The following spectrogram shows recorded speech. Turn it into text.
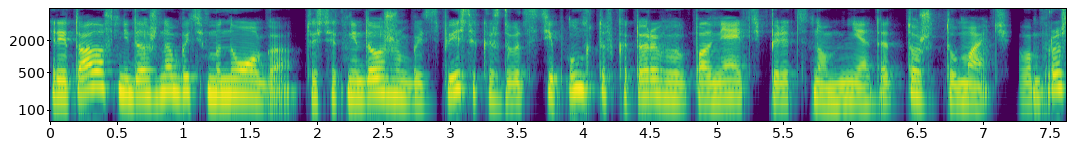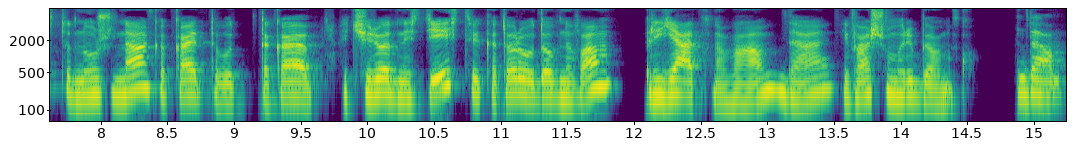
Ритуалов не должно быть много. То есть это не должен быть список из 20 пунктов, которые вы выполняете перед сном. Нет, это тоже too much. Вам просто нужна какая-то вот такая очередность действий, которая удобна вам, приятно вам, да, и вашему ребенку. Да,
